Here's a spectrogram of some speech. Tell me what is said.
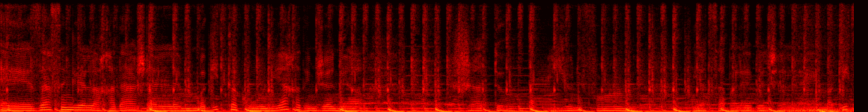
אה, זה הסינגל החדש של מגיד קקון, יחד עם ז'ניה, ז'אדו, יוניפורם, יצא בלייבל של אה, מגיד.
